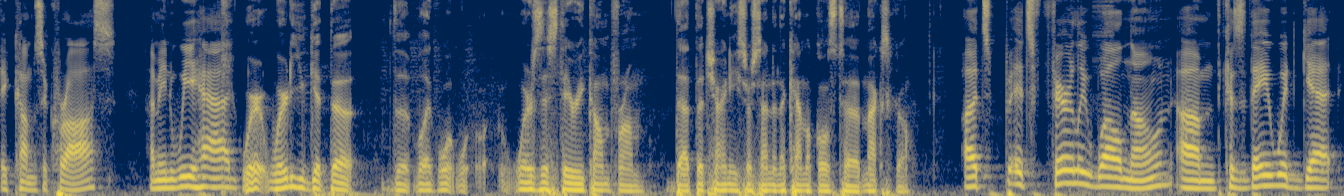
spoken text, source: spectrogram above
It comes across. I mean, we had Where where do you get the the like? Wh- wh- where's this theory come from that the Chinese are sending the chemicals to Mexico? Uh, it's it's fairly well known because they would get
